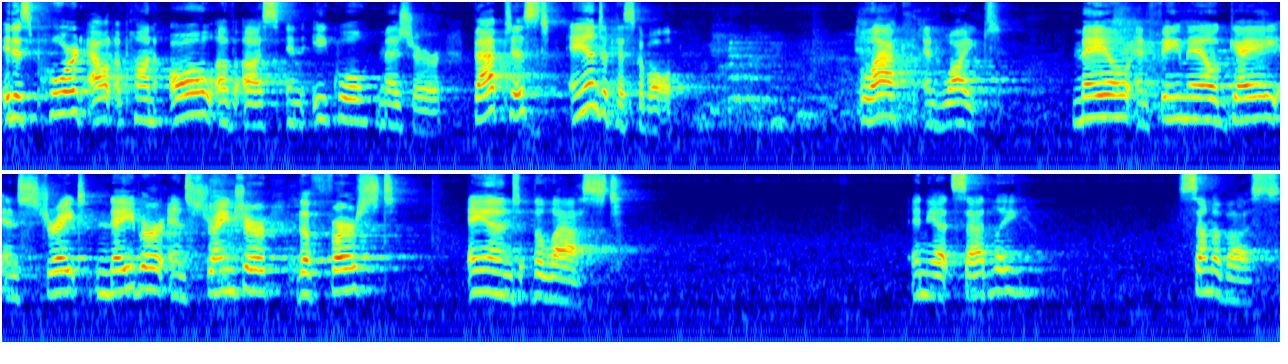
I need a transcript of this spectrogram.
It is poured out upon all of us in equal measure, Baptist and Episcopal, black and white, male and female, gay and straight, neighbor and stranger, the first and the last. And yet, sadly, some of us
